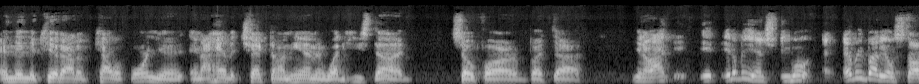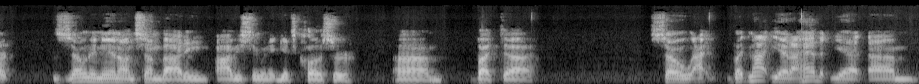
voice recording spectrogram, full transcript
and then the kid out of California. And I haven't checked on him and what he's done so far, but uh, you know, I, it, it'll be interesting. Well, everybody will start zoning in on somebody, obviously, when it gets closer. Um, but uh, so, I, but not yet. I haven't yet. Um,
